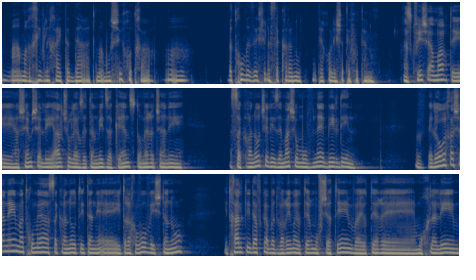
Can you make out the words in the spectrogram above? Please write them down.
מה מרחיב לך את הדעת, מה מושך אותך, מה... בתחום הזה של הסקרנות, אתה יכול לשתף אותנו. אז כפי שאמרתי, השם שלי אלטשולר זה תלמיד זקן, זאת אומרת שאני, הסקרנות שלי זה משהו מובנה בילד אין. ולאורך השנים התחומי הסקרנות התרחבו והשתנו. התחלתי דווקא בדברים היותר מופשטים והיותר אה, מוכללים.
